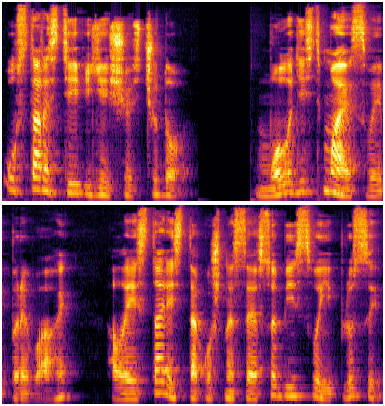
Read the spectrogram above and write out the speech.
У старості є щось чудове. Молодість має свої переваги, але і старість також несе в собі свої плюси.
